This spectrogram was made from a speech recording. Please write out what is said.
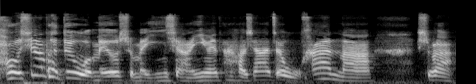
好像他对我没有什么影响，因为他好像还在武汉呢，是吧？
